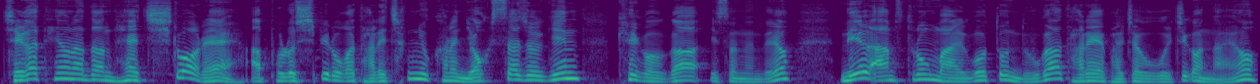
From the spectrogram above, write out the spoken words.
제가 태어나던 해 7월에 아폴로 11호가 달에 착륙하는 역사적인 쾌거가 있었는데요. 닐 암스트롱 말고 또 누가 달에 발자국을 찍었나요?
